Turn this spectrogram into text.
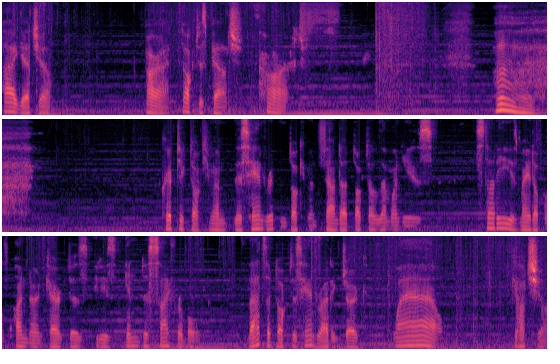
I getcha. Alright, Doctor's Pouch. Alright. Cryptic document. This handwritten document found at Dr. Le Monnier's study is made up of unknown characters. It is indecipherable. That's a doctor's handwriting joke. Wow. Gotcha.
